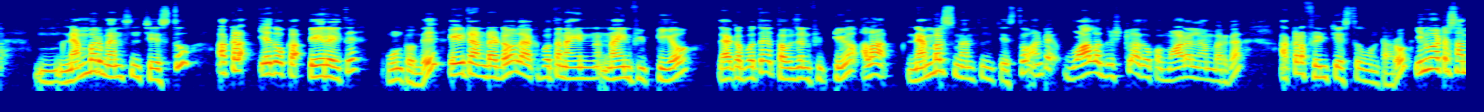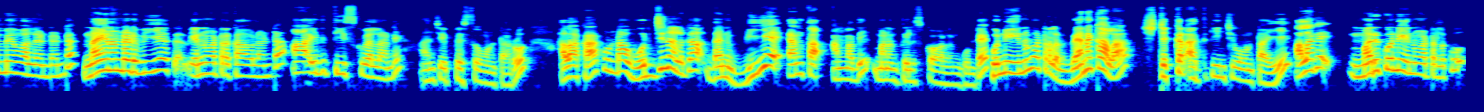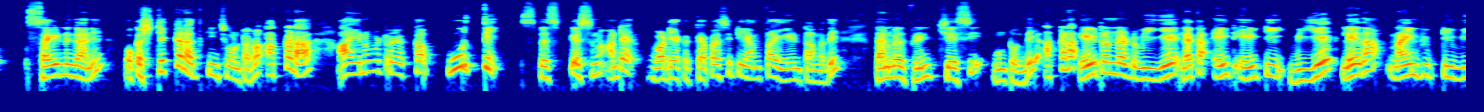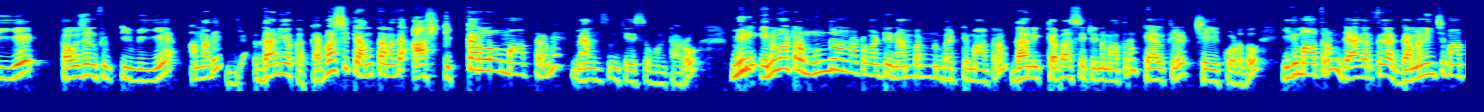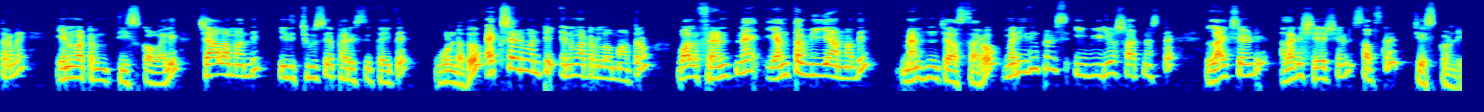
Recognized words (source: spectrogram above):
నెంబర్ మెన్షన్ చేస్తూ అక్కడ ఏదో ఒక పేరు అయితే ఉంటుంది. ఎయిట్ హండ్రెడో లేకపోతే నైన్ నైన్ ఫిఫ్టీయో లేకపోతే థౌజండ్ ఫిఫ్టీయో అలా నెంబర్స్ మెన్షన్ చేస్తూ అంటే వాళ్ళ దృష్టిలో అది ఒక మోడల్ నెంబర్గా అక్కడ ప్రింట్ చేస్తూ ఉంటారు. ఇన్వర్టర్స్ అమ్మే వాళ్ళు ఏంటంటే నైన్ హండ్రెడ్ విఏ ఇన్వర్టర్ కావాలంటే ఆ ఇది తీసుకువెళ్ళండి అని చెప్పేస్తూ ఉంటారు. అలా కాకుండా ఒరిజినల్గా దాని విఏ ఎంత అన్నది మనం తెలుసుకోవాలనుకుంటే కొన్ని ఇన్వర్టర్ల వెనకాల స్టిక్కర్ అతికించి ఉంటాయి. అలాగే మరికొన్ని ఇన్వర్టర్లకు సైడ్ను కానీ ఒక స్టిక్కర్ అతికించి ఉంటారో అక్కడ ఆ ఇన్వర్టర్ యొక్క పూర్తి స్పెసిఫికేషన్ అంటే వాటి యొక్క కెపాసిటీ ఎంత ఏంటన్నది దాని మీద ప్రింట్ చేసి ఉంటుంది. అక్కడ ఎయిట్ హండ్రెడ్ విఏ లేక ఎయిట్ ఎయిటీ విఏ లేదా nine fifty VA thousand fifty VA అన్నది దాని యొక్క కెపాసిటీ ఎంత అన్నది ఆ స్టిక్కర్లో మాత్రమే మెన్షన్ చేసి ఉంటారు. మీరు ఇన్వర్టర్ ముందునున్నటువంటి నెంబర్ని బట్టి మాత్రం దాని కెపాసిటీని మాత్రం క్యాల్కులేట్ చేయకూడదు. ఇది మాత్రం జాగ్రత్తగా గమనించి మాత్రమే ఇన్వర్టర్ని తీసుకోవాలి. చాలామంది ఇది చూసే పరిస్థితి అయితే ఉండదు. ఎక్సైడ్ వంటి ఇన్వర్టర్లో మాత్రం వాళ్ళ ఫ్రంట్నే ఎంత వియా అన్నది మెన్షన్ చేస్తారో. మరి ఇది ఫ్రెండ్స్ ఈ వీడియో షార్ట్ నస్తే లైక్ చేయండి అలాగే షేర్ చేయండి సబ్స్క్రైబ్ చేసుకోండి.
